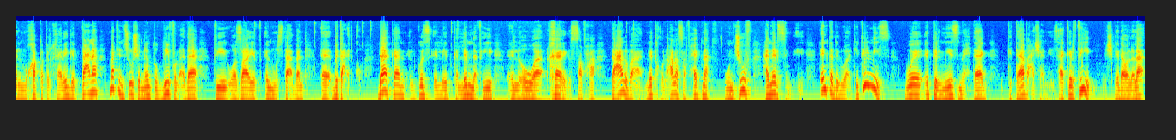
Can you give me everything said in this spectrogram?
المخطط الخارجي بتاعنا. ما تنسوش إن أنتوا تضيفوا الأداة في وظائف المستقبل بتاعتكم. ده كان الجزء اللي اتكلمنا فيه اللي هو خارج الصفحة. تعالوا بقى ندخل على صفحتنا ونشوف هنرسم إيه. انت دلوقتي تلميذ والتلميذ محتاج كتاب عشان يذاكر فيه مش كده ولا لأ؟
